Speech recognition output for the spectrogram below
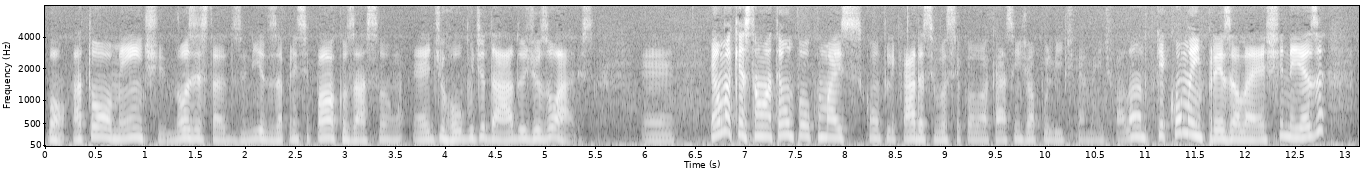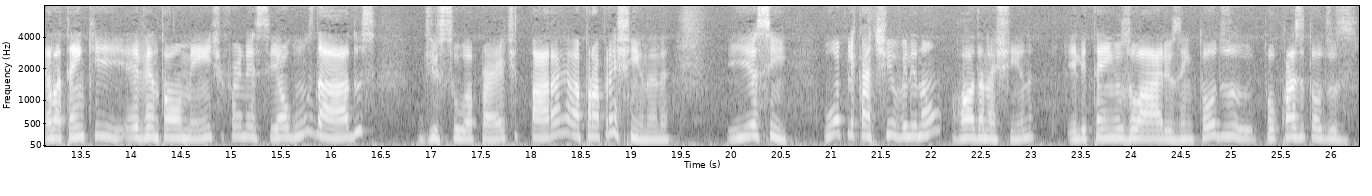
Bom, atualmente nos Estados Unidos a principal acusação é de roubo de dados de usuários. É, é uma questão até um pouco mais complicada se você colocar assim geopoliticamente falando, porque como a empresa ela é chinesa, ela tem que eventualmente fornecer alguns dados de sua parte para a própria China, né? E assim, o aplicativo ele não roda na China, ele tem usuários em todos, to, quase todos os,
